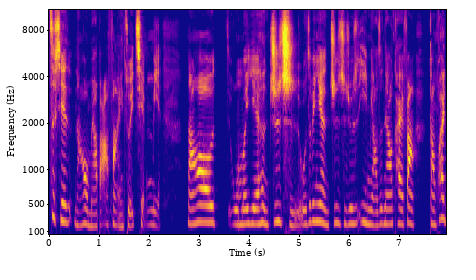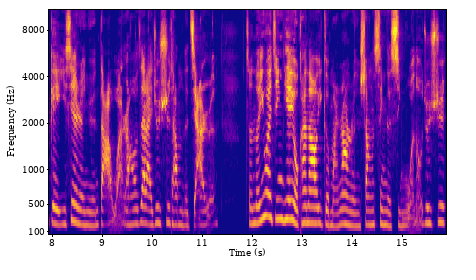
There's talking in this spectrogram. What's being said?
这些，然后我们要把它放在最前面。然后我们也很支持，我这边也很支持，就是疫苗真的要开放，赶快给一线人员打完，然后再来就是他们的家人。真的，因为今天有看到一个蛮让人伤心的新闻哦，就是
